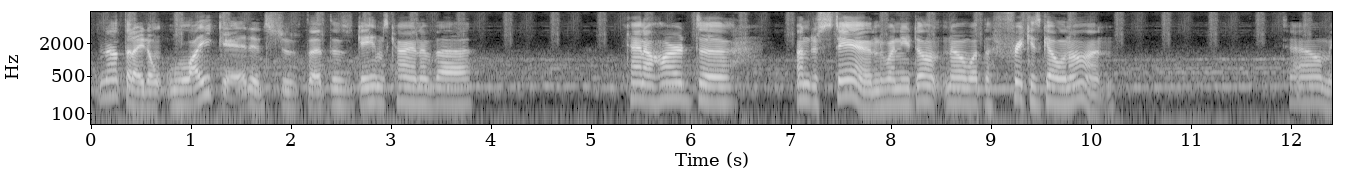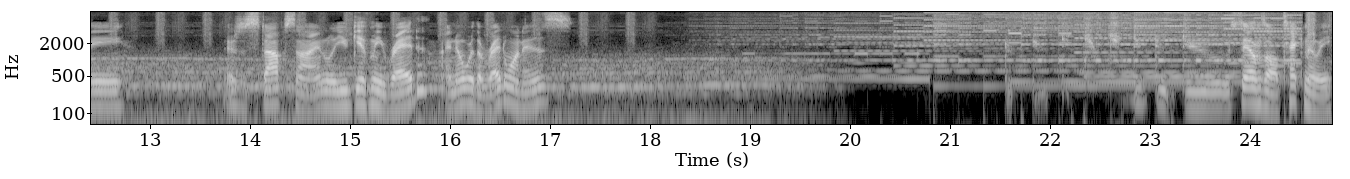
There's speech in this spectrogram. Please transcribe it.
not that I don't like it, it's just that this game's kind of, uh kind of hard to understand when you don't know what the frick is going on. Tell me. There's a stop sign. Will you give me red? I know where the red one is. Sounds all techno-y.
